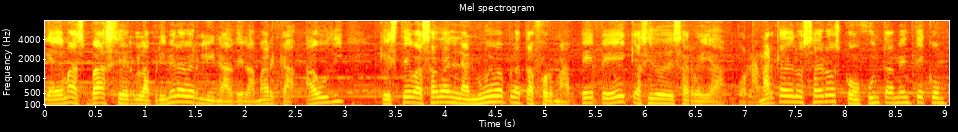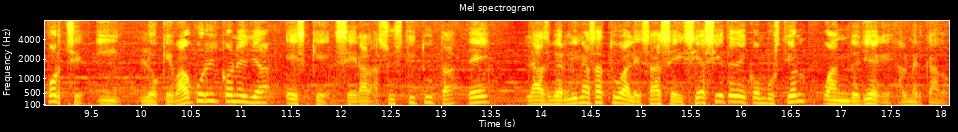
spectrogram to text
Y además va a ser la primera berlina de la marca Audi que esté basada en la nueva plataforma PPE que ha sido desarrollada por la marca de los aros conjuntamente con Porsche. Y lo que va a ocurrir con ella es que será la sustituta de las berlinas actuales A6 y A7 de combustión cuando llegue al mercado.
